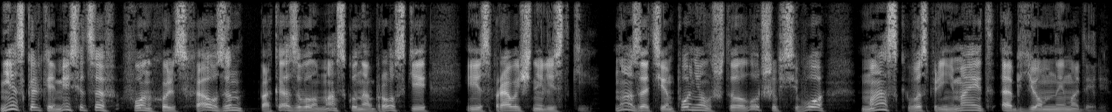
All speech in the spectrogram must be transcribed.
Несколько месяцев фон Хольцхаузен показывал маску наброски и справочные листки, но затем понял, что лучше всего Маск воспринимает объемные модели.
